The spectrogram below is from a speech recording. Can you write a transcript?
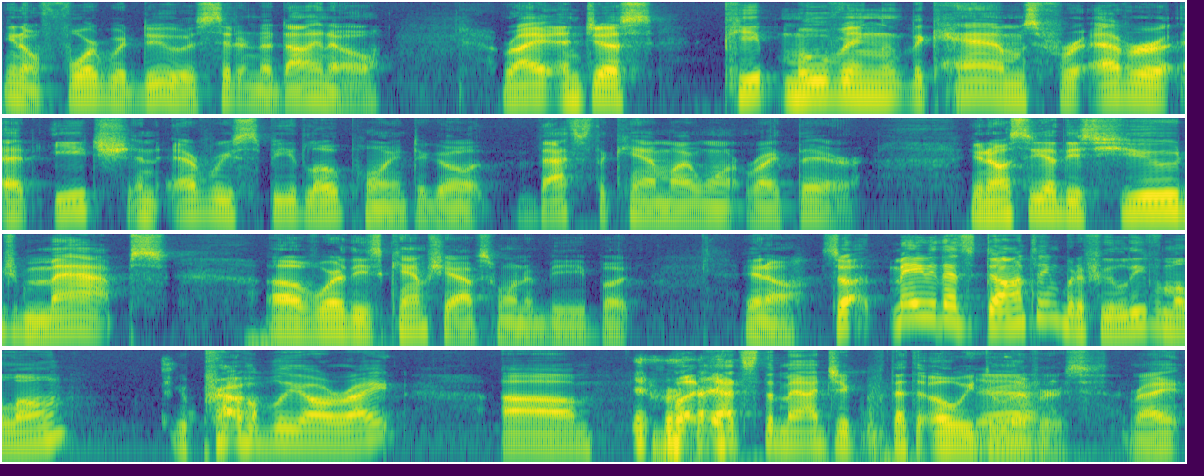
you know, Ford would do is sit in a dyno, right? And just keep moving the cams forever at each and every speed low point to go, that's the cam I want right there. You know, so you have these huge maps of where these camshafts want to be. But you know, so maybe that's daunting. But if you leave them alone, you're probably all right. Um, but that's the magic that the OE yeah. delivers, right?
